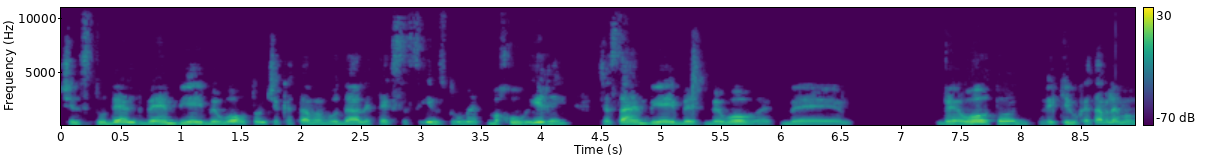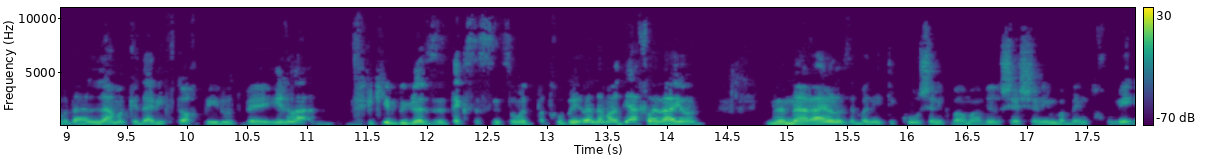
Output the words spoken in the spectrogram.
של סטודנט ב-MBA בוורטון שכתב עבודה ל Texas Instruments, בחור אירי, שעשה MBA בוורטון, וכאילו כתב להם עבודה למה כדאי לפתוח פעילות באירלנד, וכאילו בגלל זה Texas Instruments פתחו באירלנד, אמרתי אחלה רעיון. ומהרעיון הזה בניתי קורס שאני כבר מעביר שש שנים בבינתחומי,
